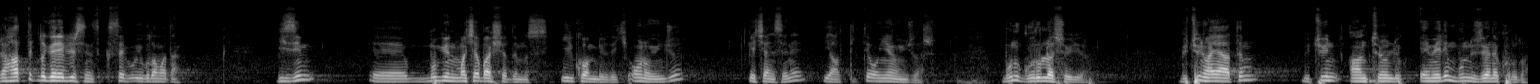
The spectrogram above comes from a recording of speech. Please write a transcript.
rahatlıkla görebilirsiniz kısa bir uygulamadan. Bizim e, bugün maça başladığımız ilk 11'deki 10 oyuncu geçen sene bir alt ligde oynayan oyuncular. Bunu gururla söylüyorum. Bütün hayatım, bütün antrenörlük emelim bunun üzerine kurulu.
